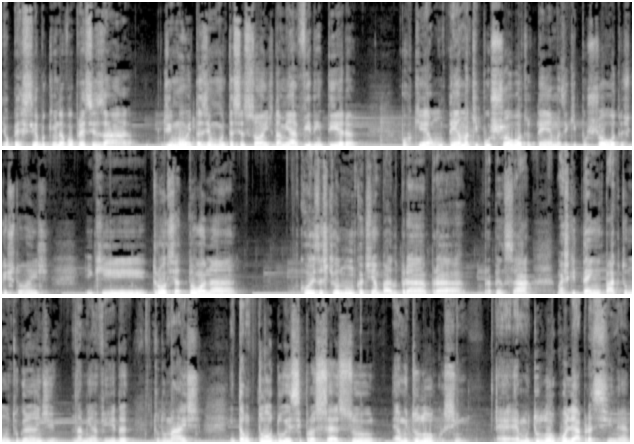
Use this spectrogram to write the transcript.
eu percebo que ainda vou precisar de muitas e muitas sessões da minha vida inteira porque é um tema que puxou outros temas e que puxou outras questões e que trouxe à tona coisas que eu nunca tinha parado para pensar, mas que tem um impacto muito grande na minha vida e tudo mais. Então todo esse processo é muito louco, sim. É, é muito louco olhar para si, né?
